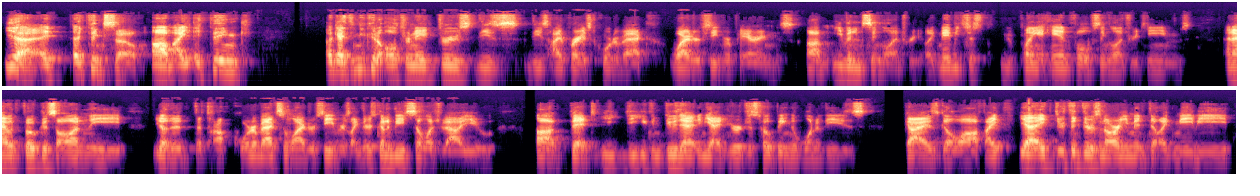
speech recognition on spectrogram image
Yeah, I, I think so. Um, I, I think, like, I think you can alternate through these these high priced quarterback wide receiver pairings, um, even in single entry. Like maybe just you're playing a handful of single entry teams, and I would focus on the you know the, the top quarterbacks and wide receivers. Like there's going to be so much value uh, that you, you, can do that. And yeah, you're just hoping that one of these guys go off. I yeah, I do think there's an argument that like maybe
